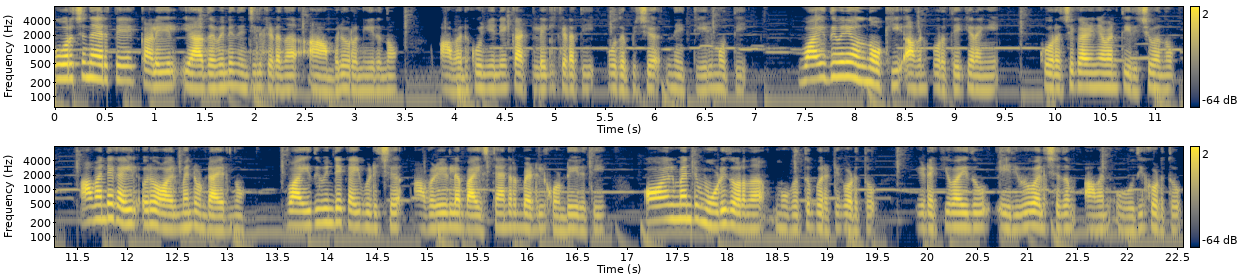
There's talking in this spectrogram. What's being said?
കുറച്ചു നേരത്തെ കളിയിൽ യാദവിന്റെ നെഞ്ചിൽ കിടന്ന് ആമ്പൽ ഉറങ്ങിയിരുന്നു. അവൻ കുഞ്ഞിനെ കട്ടിലേക്ക് കിടത്തി പുതപ്പിച്ച് നെറ്റിയിൽ മുത്തി. വൈദ്യുവിനെ ഒന്ന് നോക്കി അവൻ പുറത്തേക്ക് ഇറങ്ങി. കുറച്ചു കഴിഞ്ഞ് അവൻ തിരിച്ചു വന്നു. അവന്റെ കയ്യിൽ ഒരു ഓയിൽമെന്റ് ഉണ്ടായിരുന്നു. വൈദ്യുവിന്റെ കൈ പിടിച്ച് അവിടെയുള്ള ബൈസ്റ്റാൻഡർ ബെഡിൽ കൊണ്ടിരുത്തി ഓയിൽമെന്റ് മൂടി തുറന്ന് മുഖത്ത് പുരട്ടി കൊടുത്തു. ഇടയ്ക്ക് വൈദു എരിവ് വലിച്ചതും അവൻ ഊതിക്കൊടുത്തു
